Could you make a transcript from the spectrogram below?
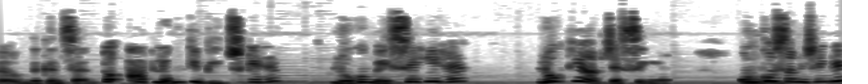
the concern तो आप लोगों के बीच के हैं, लोगों में से ही हैं, लोग भी आप जैसे ही हैं। उनको समझेंगे,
